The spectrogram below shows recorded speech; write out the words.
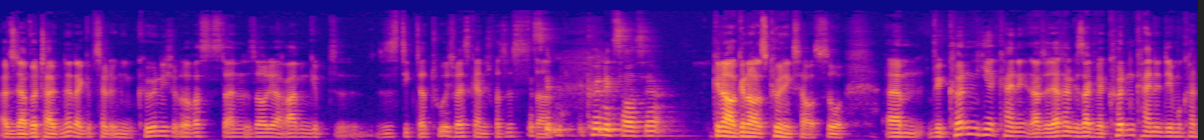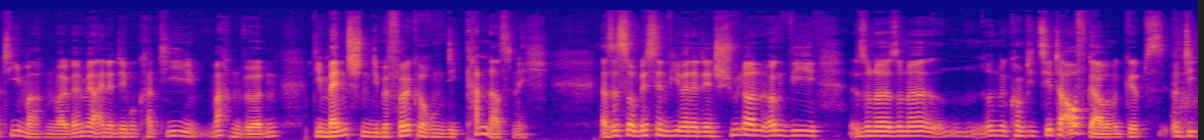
Also da wird halt, ne, da gibt es halt irgendwie einen König oder was es da in Saudi-Arabien gibt. Das ist Diktatur, ich weiß gar nicht, was ist es da? Es gibt ein Königshaus, ja. Genau, genau, das Königshaus. So ähm, wir können hier keine, also der hat halt gesagt, wir können keine Demokratie machen, weil wenn wir eine Demokratie machen würden, die Menschen, die Bevölkerung, die kann das nicht. Das ist so ein bisschen wie wenn du den Schülern irgendwie so eine, so eine, eine komplizierte Aufgabe gibst und die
